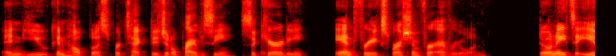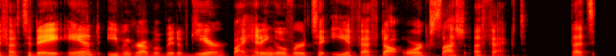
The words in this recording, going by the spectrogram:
and you can help us protect digital privacy, security, and free expression for everyone. Donate to EFF today and even grab a bit of gear by heading over to EFF.org/effect. That's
